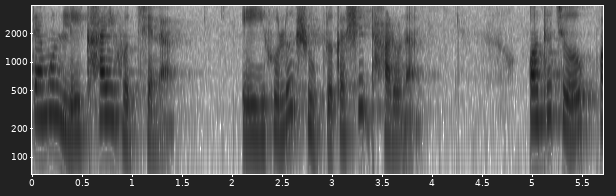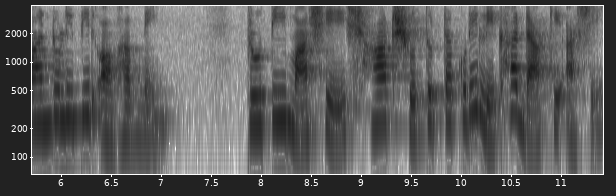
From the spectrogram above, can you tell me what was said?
তেমন লেখাই হচ্ছে না। এই হলো সুপ্রকাশের ধারণা। অথচ পাণ্ডুলিপির অভাব নেই। প্রতি মাসে ষাট সত্তরটা করে লেখা ডাকে আসে।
